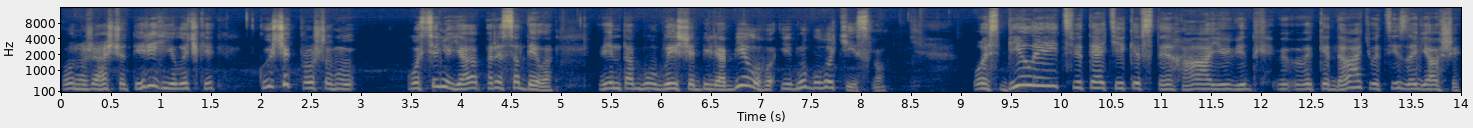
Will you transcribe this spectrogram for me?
Вон уже аж чотири гілочки. Кущик прошлому осінню я пересадила. Він там був ближче біля білого, і йому було тісно. Ось білий цвіте, тільки встигаю від... викидати оці зав'явши.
